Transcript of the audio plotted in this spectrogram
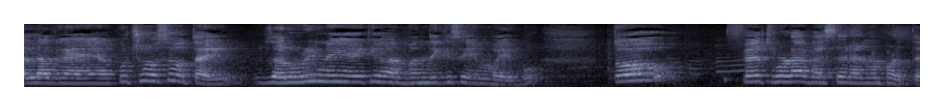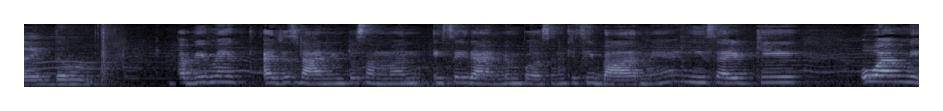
अलग है या कुछ ऐसा होता है। ज़रूरी नहीं है कि हर बंदे की सेम वाइफ हो। तो फिर थोड़ा वैसे रहना पड़ता है एकदम। अभी मैं I just ran to someone इसे रैंडम पर्सन किसी बार में ही साइड कि ओ I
